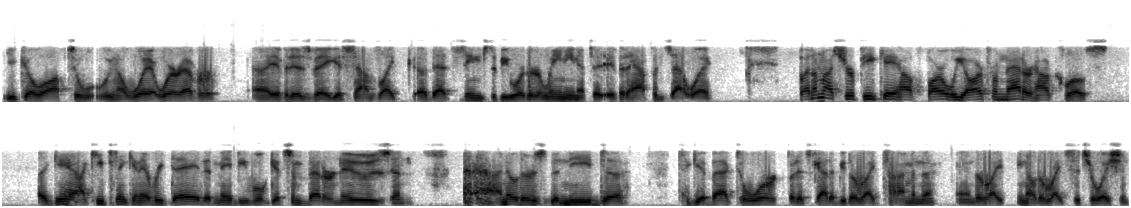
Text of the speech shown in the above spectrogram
you go off to you know where, wherever. Uh, if it is Vegas, sounds like uh, that seems to be where they're leaning if it, if it happens that way. But I'm not sure, PK, how far we are from that or how close. Again, I keep thinking every day that maybe we'll get some better news, and I know there's the need to to get back to work, but it's got to be the right time and the and the right you know the right situation.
